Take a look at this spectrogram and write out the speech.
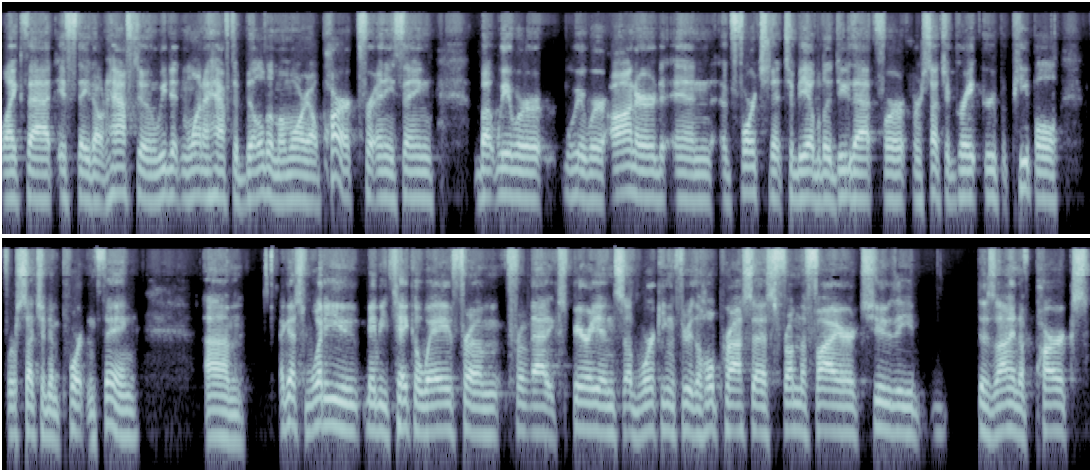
like that if they don't have to and we didn't want to have to build a memorial park for anything but we were we were honored and fortunate to be able to do that for for such a great group of people for such an important thing. Um, i guess what do you maybe take away from from that experience of working through the whole process from the fire to the design of parks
